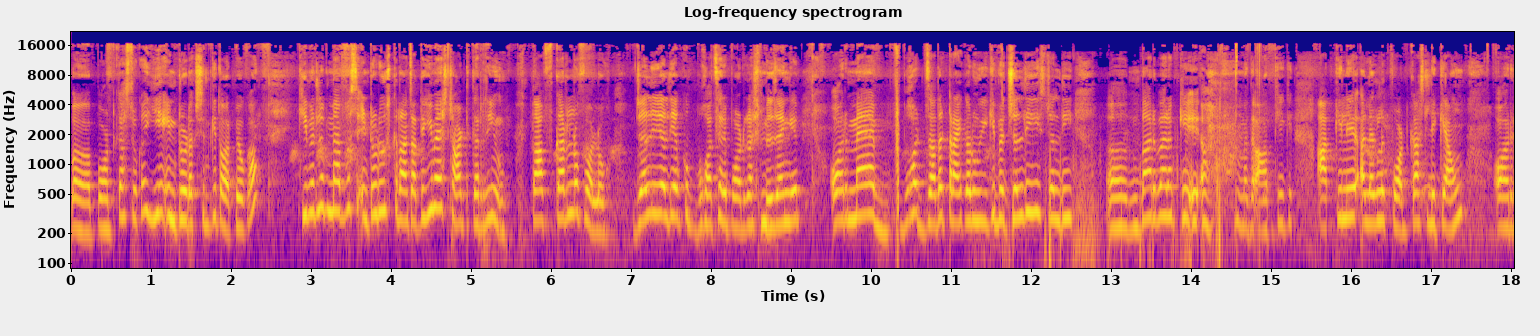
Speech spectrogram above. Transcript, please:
पॉडकास्ट होगा, ये इंट्रोडक्शन के तौर पे होगा। कि मतलब मैं बस इंट्रोड्यूस करना चाहती हूँ कि मैं स्टार्ट कर रही हूँ। तो आप कर लो फॉलो जल्दी जल्दी आपको बहुत सारे पॉडकास्ट मिल जाएँगे। और मैं बहुत ज़्यादा ट्राई करूँगी कि मैं जल्दी जल्दी बार बार आपके मतलब आपके आपके लिए अलग अलग पॉडकास्ट लेके आऊँ। और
